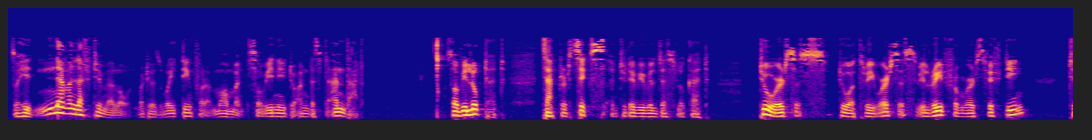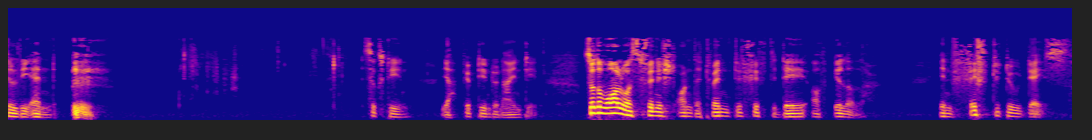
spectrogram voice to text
So he never left him alone, but he was waiting for a moment. So we need to understand that. So we looked at chapter 6 and today we will just look at two verses, two or three verses. We'll read from verse 15 till the end. 16, yeah, 15 to 19. So the wall was finished on the 25th day of Elul in 52 days.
